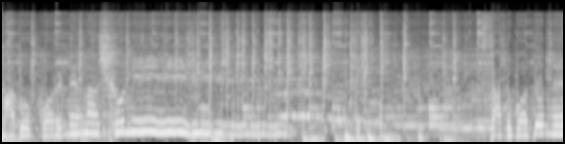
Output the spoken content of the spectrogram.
মাগো কর্ণে না শুনি। সাদ বদনে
